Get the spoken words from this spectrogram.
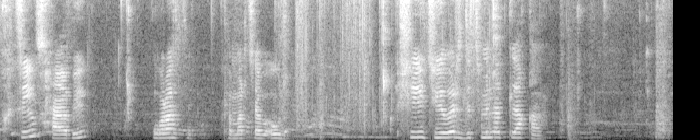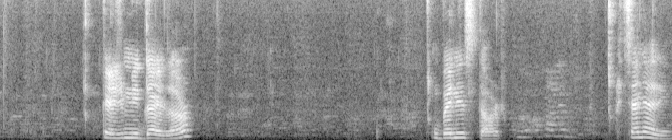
أختي وصحابي وراسي كمرتبة أولى. شي YouTubers درت منها تلاقى كيعجبني دايلر. وبني ستار. حتى نارين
